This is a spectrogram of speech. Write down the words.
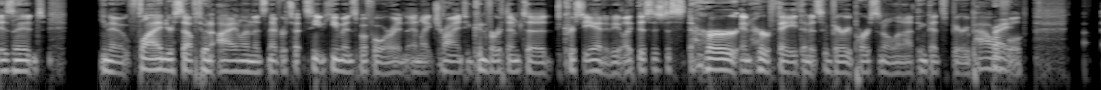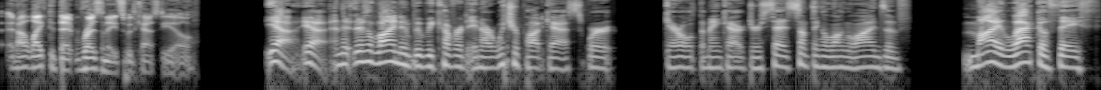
isn't you know flying yourself to an island that's never seen humans before and, and like trying to convert them to Christianity. Like this is just her and her faith, and it's very personal. And I think that's very powerful. And I like that that resonates with Castiel. Yeah, yeah. And there, there's a line in, we covered in our Witcher podcast where Geralt, the main character, says something along the lines of, My lack of faith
